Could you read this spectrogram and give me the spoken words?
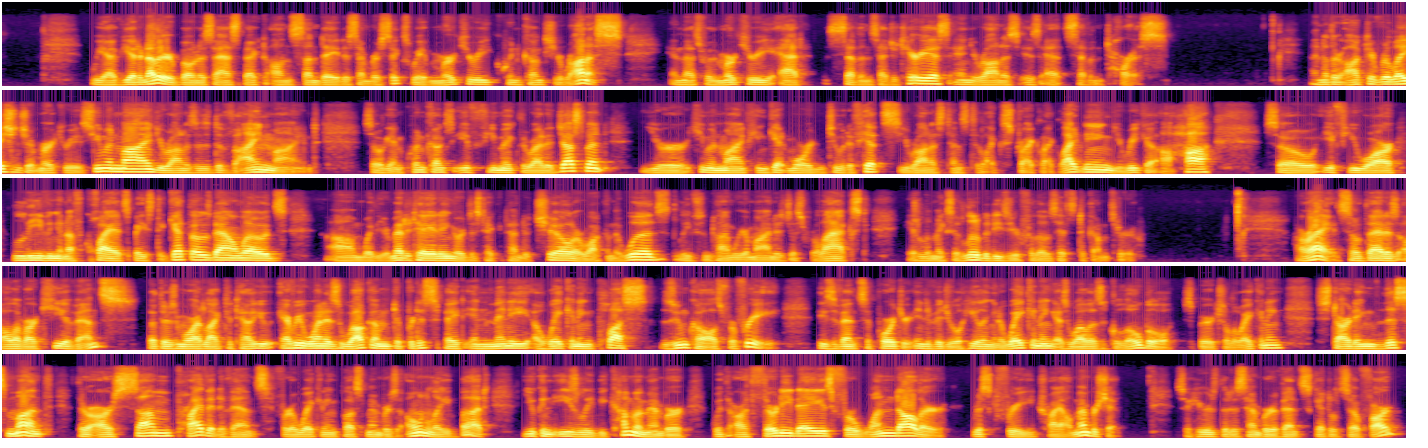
We have yet another bonus aspect on Sunday, December 6th. We have Mercury quincunx Uranus, and that's with Mercury at 7 Sagittarius and Uranus is at 7 Taurus. Another octave relationship Mercury is human mind, Uranus is divine mind. So, again, quincunx, if you make the right adjustment, your human mind can get more intuitive hits. Uranus tends to like strike like lightning, eureka, aha. So, if you are leaving enough quiet space to get those downloads, um, whether you're meditating or just taking time to chill or walk in the woods, leave some time where your mind is just relaxed. It makes it a little bit easier for those hits to come through. All right, so that is all of our key events, but there's more I'd like to tell you. Everyone is welcome to participate in many Awakening Plus Zoom calls for free. These events support your individual healing and awakening as well as global spiritual awakening. Starting this month, there are some private events for Awakening Plus members only, but you can easily become a member with our 30 days for $1 risk free trial membership. So here's the December events scheduled so far.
